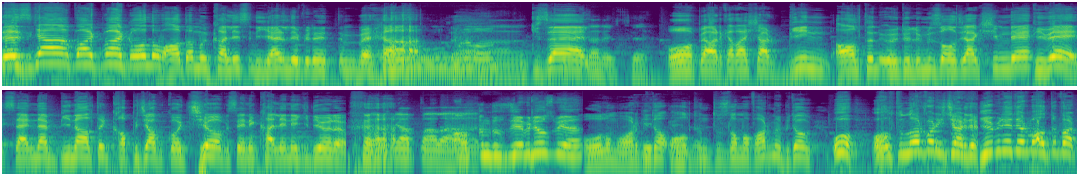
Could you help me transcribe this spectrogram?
Tezgah bak bak oğlum adamın kalesini yerle bir ettim be ya. Oo. Güzel. Lan hepsi. Oh be arkadaşlar 1000 altın ödülümüz olacak şimdi. Pive senden 1000 altın kapacağım koçum. Senin kalene gidiyorum. Yapma lan. Altın dızlayabiliyoruz mu ya? Oğlum harbiden Gitmiyor. altın tızlama var mı? Bir daha. Oh altınlar var içeride. Yemin ediyorum altın var.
